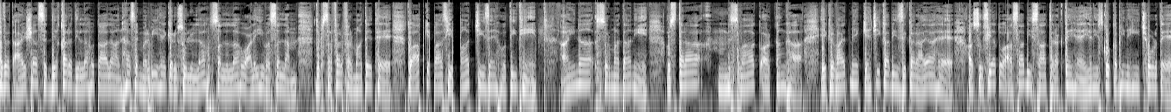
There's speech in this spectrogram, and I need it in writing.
حضرت عائشہ صدیقہ رضی اللہ تعالی عنہ سے مروی ہے کہ رسول اللہ صلی اللہ علیہ وسلم جب سفر فرماتے تھے تو آپ کے پاس یہ پانچ چیزیں ہوتی تھیں۔ آئینہ سرمادانی اس طرح مسواک اور کنگھا۔ ایک روایت میں کینچی کا بھی ذکر آیا ہے اور صوفیہ تو آسا بھی ساتھ رکھتے ہیں یعنی اس کو کبھی نہیں چھوڑتے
